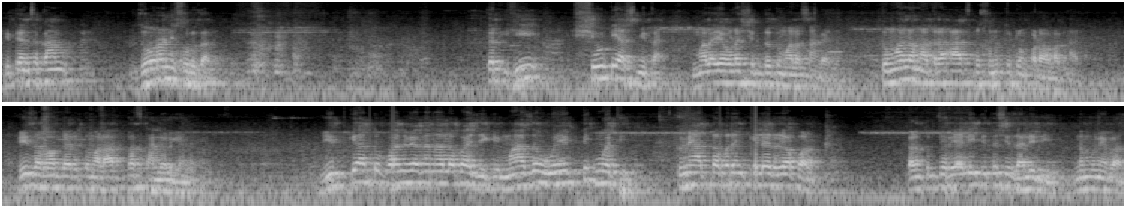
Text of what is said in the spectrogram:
की त्यांचं काम जोराने सुरू झालं. तर ही शेवटी अस्मिता. आहे मला एवढा शब्द तुम्हाला सांगायचा तुम्हाला मात्र आजपासून तुटून पडावं लागणार. ही जबाबदारी तुम्हाला आत्ताच खाल्यावर घेणार इतक्या तुफान वेगानं आलं पाहिजे की माझं वैयक्तिक मत ही तुम्ही आत्तापर्यंत केलेलं रेकॉर्ड कारण तुमची रॅली ती तशी झालेली नमुनेबाद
